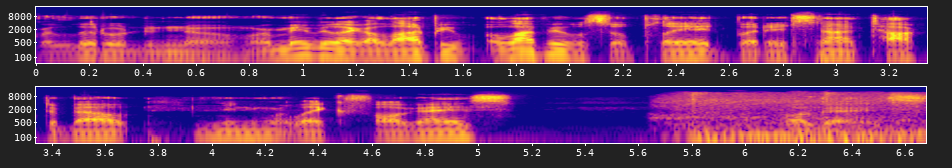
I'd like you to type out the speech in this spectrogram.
Or little to no. Or maybe like a lot of people a lot of people still play it, but it's not talked about anymore like Fall Guys. Fall Guys.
